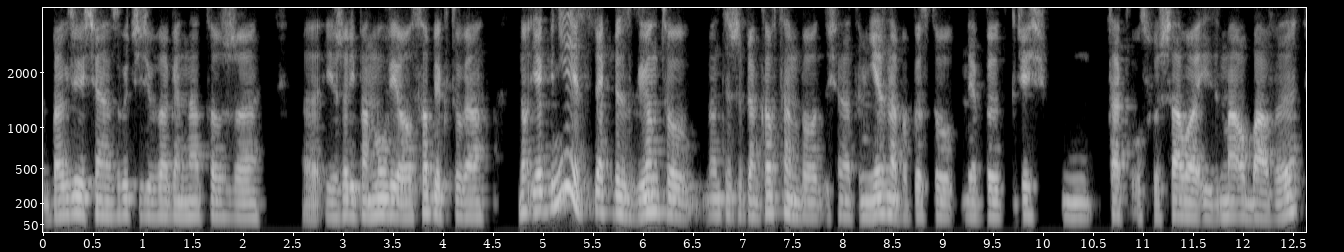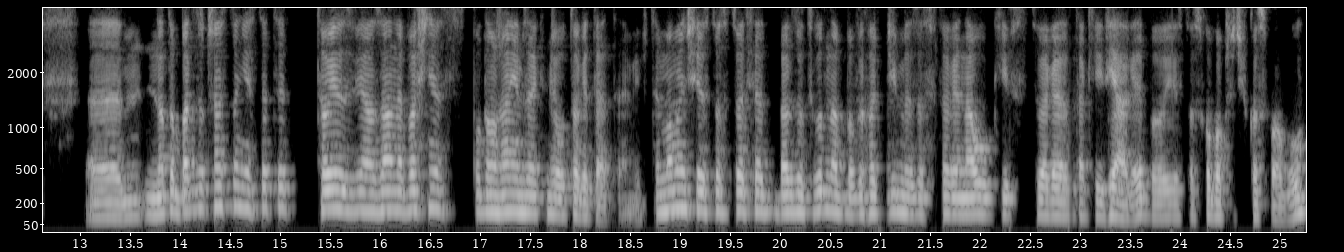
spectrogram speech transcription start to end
bardziej chciałem zwrócić uwagę na to, że e, jeżeli Pan mówi o osobie, która no jakby nie jest jakby z gruntu antyszczepionkowcem, bo się na tym nie zna, po prostu jakby gdzieś mm, tak usłyszała i ma obawy, no to bardzo często niestety to jest związane właśnie z podążaniem za jakimś autorytetem. I w tym momencie jest to sytuacja bardzo trudna, bo wychodzimy ze sfery nauki w sferę takiej wiary, bo jest to słowo przeciwko słowu.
